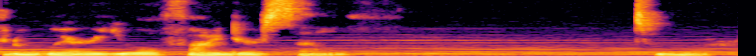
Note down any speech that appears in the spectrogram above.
and where you will find yourself tomorrow.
